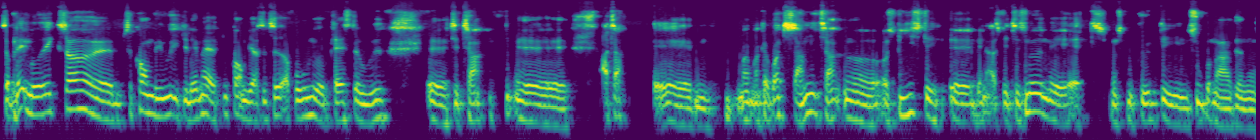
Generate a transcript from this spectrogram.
Så på den måde, ikke, så, øh, så kommer vi ud i dilemmaet, at nu kommer vi altså til at bruge noget plads derude øh, til tang. Øh, altså, Øh, man, man kan godt samle tang og, og spise det, øh, men altså det er sådan noget med, at man skulle købe det i supermarkederne,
